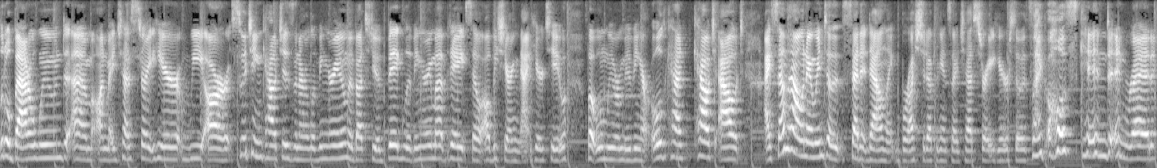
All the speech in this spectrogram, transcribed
Little battle wound um, on my chest right here. We are switching couches in our living room, about to do a big living room update, so I'll be sharing that here too. But when we were moving our old couch out, I somehow, when I went to set it down, like brushed it up against my chest right here. So it's like all skinned and red.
